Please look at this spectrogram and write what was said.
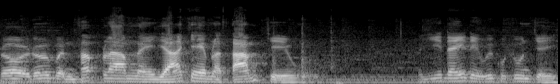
Rồi, đôi bình pháp lam này giá cho em là 8 triệu. Ở dưới đấy đều quý cô chú anh chị.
